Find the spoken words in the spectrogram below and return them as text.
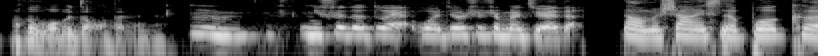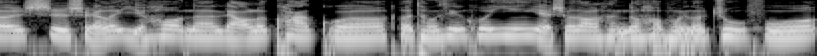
我不懂，反正。嗯，你说的对，我就是是这么觉得。那我们上一次的播客试水了以后呢，聊了跨国和同性婚姻，也收到了很多好朋友的祝福，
